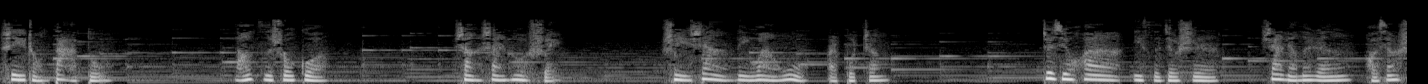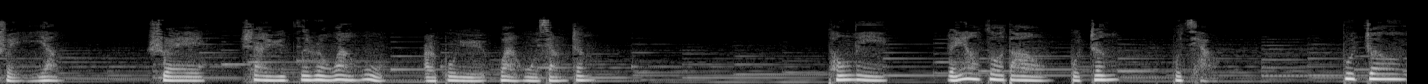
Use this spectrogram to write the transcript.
是一种大度。老子说过：“上善若水，水善利万物而不争。”这句话意思就是，善良的人好像水一样，水善于滋润万物，而不与万物相争。同理，人要做到不争、不抢、不争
